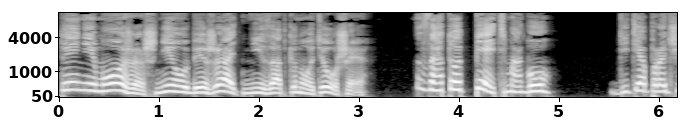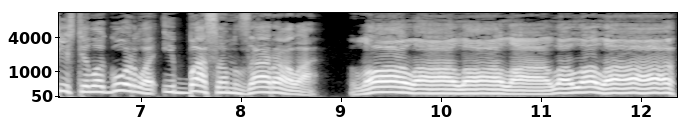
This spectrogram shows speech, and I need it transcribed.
Ты не можешь ни убежать, ни заткнуть уши». «Зато петь могу». Дитя прочистило горло и басом заорало. «Ла-ла-ла-ла-ла-ла-ла!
